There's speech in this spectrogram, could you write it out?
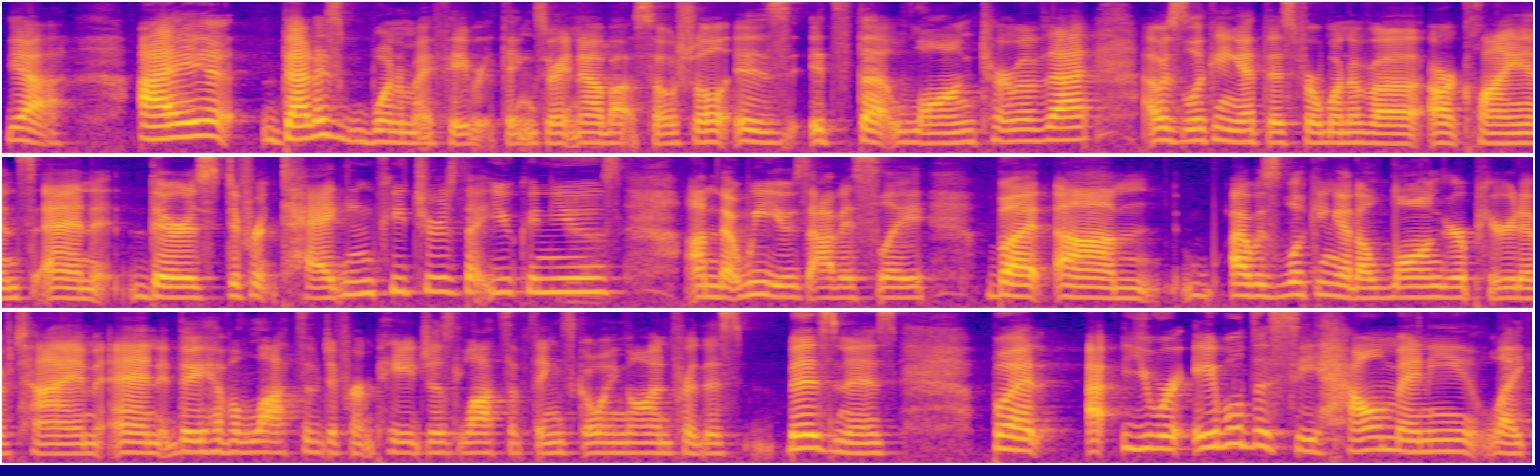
Yeah. I that is one of my favorite things right now about social is it's that long term of that. I was looking at this for one of uh, our clients and there's different tagging features that you can use um, that we use obviously, but um, I was looking at a longer period of time and they have lots of different pages, lots of things going on for this business, but uh, you were able to see how many like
